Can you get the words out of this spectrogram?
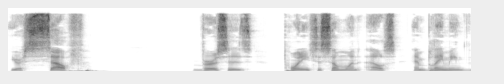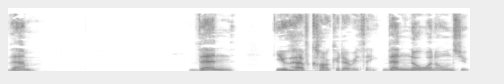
yourself versus pointing to someone else and blaming them. Then you have conquered everything. Then no one owns you.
